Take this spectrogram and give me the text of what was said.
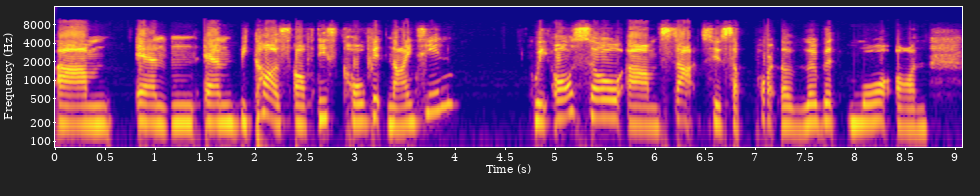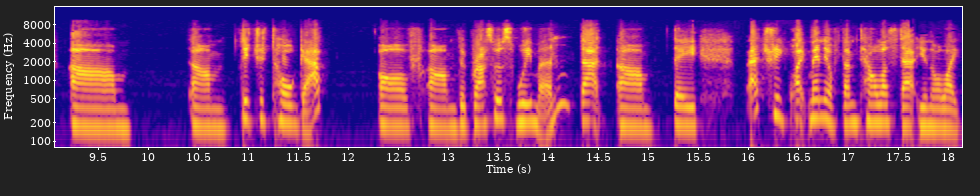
Um, and and because of this COVID nineteen, we also um, start to support a little bit more on um, um, digital gap of um, the grassroots women that um, they actually quite many of them tell us that you know like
